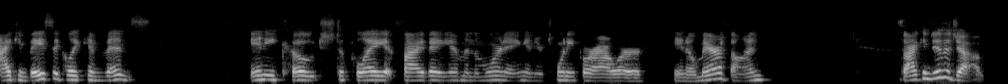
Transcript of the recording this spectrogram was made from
i can basically convince any coach to play at 5 a.m. in the morning in your 24 hour, you know, marathon. So I can do the job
